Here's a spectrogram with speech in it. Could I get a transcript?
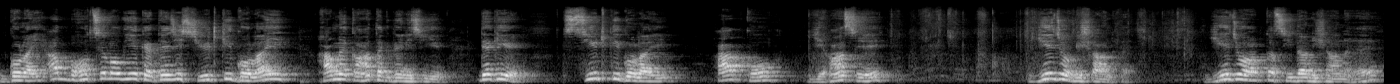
गोलाई। अब बहुत से लोग ये कहते हैं जी, सीट की गोलाई हमें कहाँ तक देनी चाहिए? देखिए, सीट की गोलाई आपको यहाँ से ये जो निशान है, ये जो आपका सीधा निशान है,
